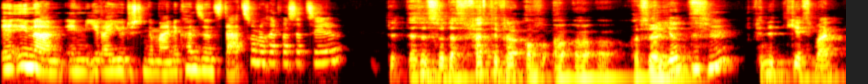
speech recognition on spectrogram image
erinnern in Ihrer jüdischen Gemeinde. Können Sie uns dazu noch etwas erzählen? das ist so das Festival of uh, uh, Resilience. Mhm. Findet jetzt mal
